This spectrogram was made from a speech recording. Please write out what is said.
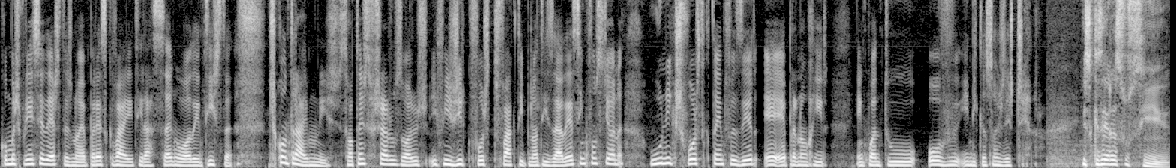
com uma experiência destas, não é? Parece que vai tirar sangue ou ao dentista. Descontrai, Muniz. Só tens de fechar os olhos e fingir que foste de facto hipnotizado. É assim que funciona. O único esforço que tem de fazer é, é para não rir, enquanto houve indicações deste género. E se quiser associe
